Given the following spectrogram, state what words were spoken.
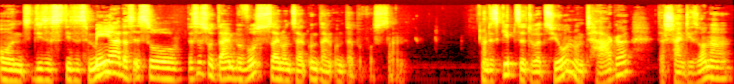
Und dieses, dieses Meer, das ist so, das ist so dein Bewusstsein und, sein, und dein Unterbewusstsein. Und es gibt Situationen und Tage, da scheint die Sonne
